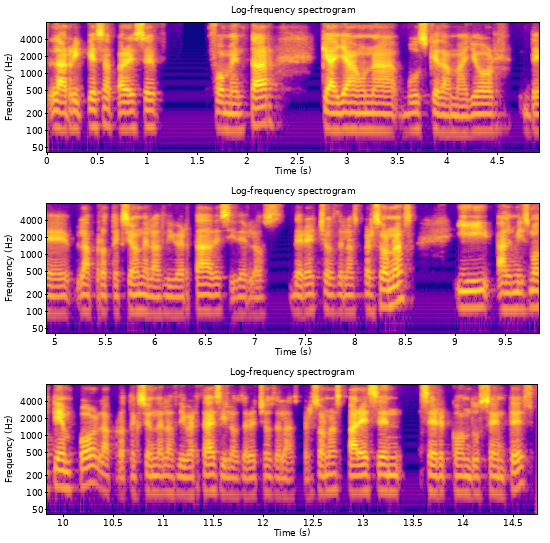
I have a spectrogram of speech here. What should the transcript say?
La riqueza parece fomentar que haya una búsqueda mayor de la protección de las libertades y de los derechos de las personas y al mismo tiempo la protección de las libertades y los derechos de las personas parecen ser conducentes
